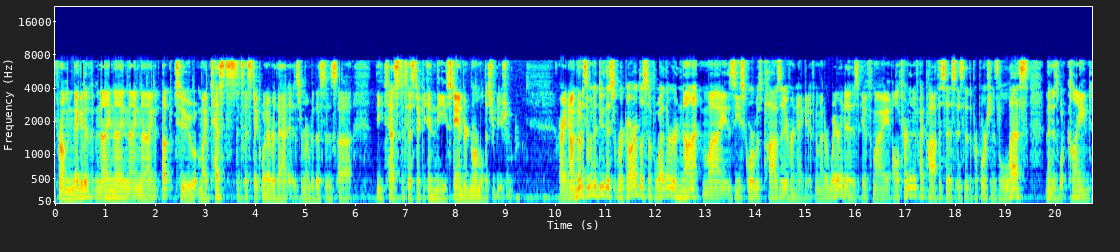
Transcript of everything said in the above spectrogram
from negative 9999 up to my test statistic, whatever that is. Remember, this is uh, the test statistic in the standard normal distribution. All right, now notice I'm going to do this regardless of whether or not my z-score was positive or negative. No matter where it is, if my alternative hypothesis is that the proportion is less than is what claimed,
